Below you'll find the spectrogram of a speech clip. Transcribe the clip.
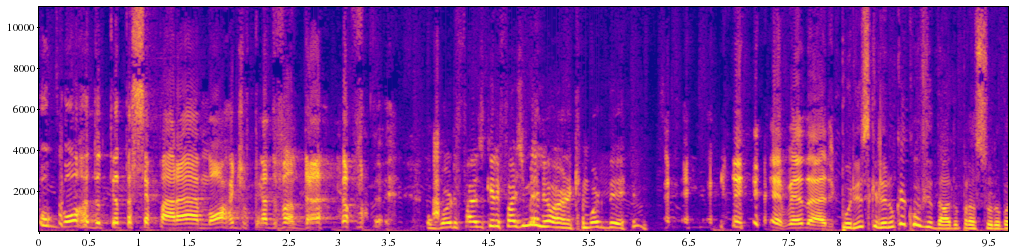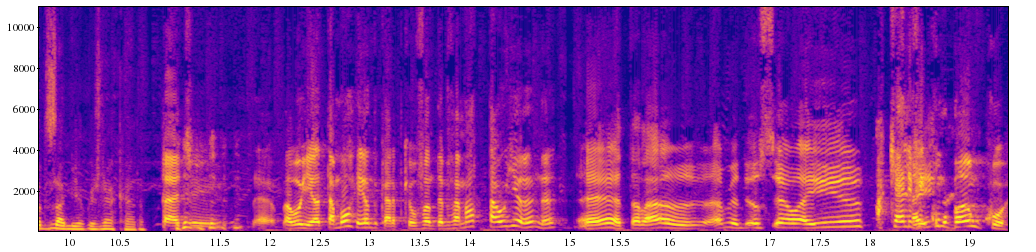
O gordo tenta separar, morde o pé do Van Damme. O gordo faz o que ele faz de melhor, né? Que é morder. É verdade. Por isso que ele nunca é convidado pra suruba dos amigos, né, cara? Tá de... é, o Ian tá morrendo, cara, porque o Van Damme vai matar o Ian, né? É, tá lá. Ah, meu Deus do céu. Aí. A Kelly vem Aí- com banco.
